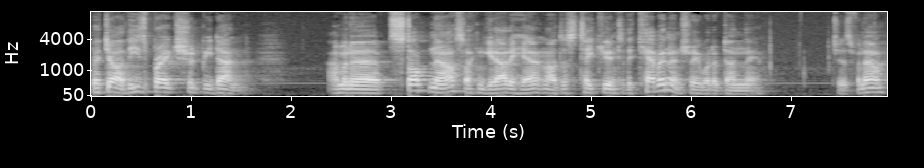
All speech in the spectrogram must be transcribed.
but yeah, these brakes should be done. I'm going to stop now so I can get out of here, and I'll just take you into the cabin and show you what I've done there. Cheers for now.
